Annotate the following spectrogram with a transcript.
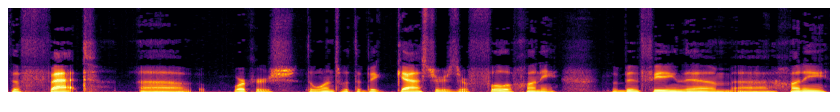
the fat uh, workers, the ones with the big gasters. They're full of honey. We've been feeding them uh, honey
